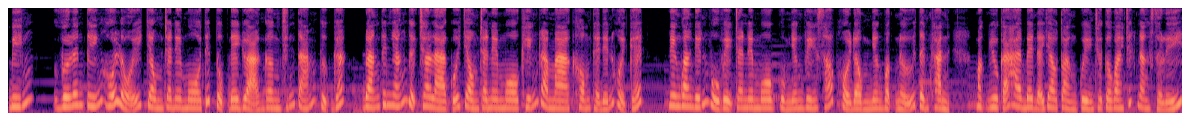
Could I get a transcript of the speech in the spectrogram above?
Biến Vừa lên tiếng hối lỗi, chồng Tranemo tiếp tục đe dọa Ngân 98 cực gắt. Đoạn tin nhắn được cho là của chồng Tranemo khiến drama không thể đến hồi kết. Liên quan đến vụ việc Tranemo cùng nhân viên shop hội đồng nhân vật nữ tên Khanh, mặc dù cả hai bên đã giao toàn quyền cho cơ quan chức năng xử lý,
